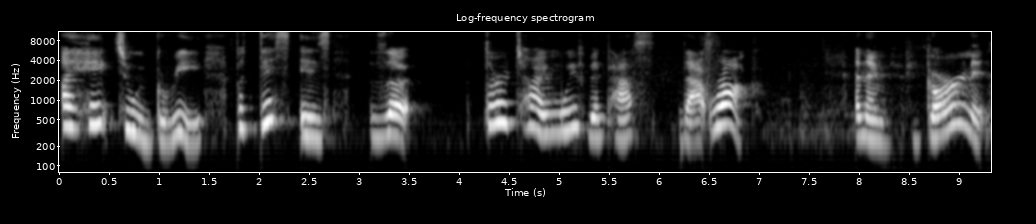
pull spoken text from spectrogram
I hate to agree, but this is the third time we've been past that rock. And then Garnet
